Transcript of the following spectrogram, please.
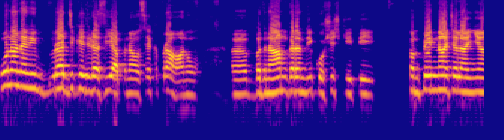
ਉਹਨਾਂ ਨੇ ਵੀ ਰੱਜ ਕੇ ਜਿਹੜਾ ਸੀ ਆਪਣਾ ਉਹ ਸਿੱਖ ਭਰਾਵਾਂ ਨੂੰ ਅਹ, ਬਦਨਾਮ ਕਰਨ ਦੀ ਕੋਸ਼ਿਸ਼ ਕੀਤੀ। ਕੰਪੇਨਾਂ ਚਲਾਈਆਂ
